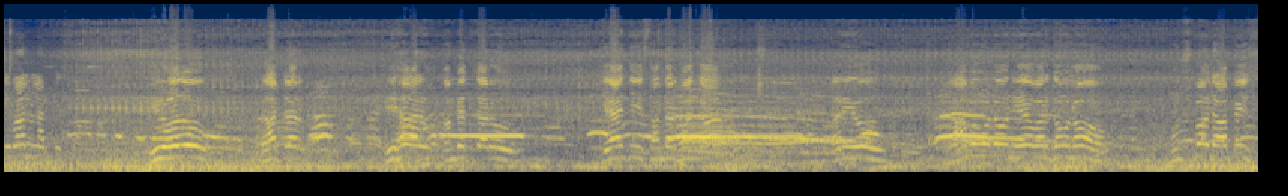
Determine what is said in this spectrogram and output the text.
నివాళులు అర్పిస్తాం ఈరోజు డాక్టర్ బిహార్ అంబేద్కర్ జయంతి సందర్భంగా మరియు రామగుండం నియోజకవర్గంలో మున్సిపల్ ఆఫీస్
